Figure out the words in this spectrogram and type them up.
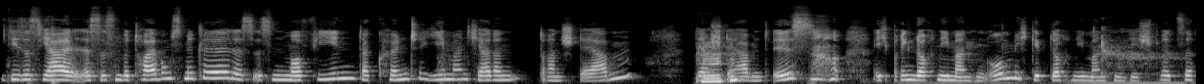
dieses Jahr, es ist ein Betäubungsmittel, das ist ein Morphin, da könnte jemand ja dann dran sterben, der mhm. sterbend ist. Ich bring doch niemanden um, ich gebe doch niemanden die Spritze.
